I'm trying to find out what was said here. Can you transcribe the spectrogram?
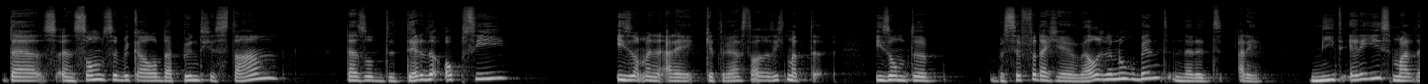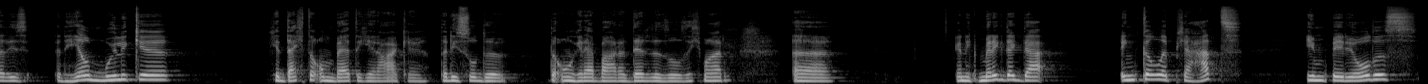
dat, en soms heb ik al op dat punt gestaan, dat zo de derde optie is om, allez, ik heb het juist al gezegd, maar is om te beseffen dat je wel genoeg bent en dat het allez, niet erg is, maar dat is een heel moeilijke gedachte om bij te geraken. Dat is zo de, de ongrijpbare derde, zo zeg maar. Uh, en ik merk dat ik dat enkel heb gehad in periodes.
